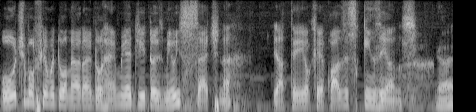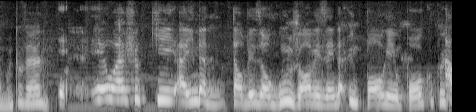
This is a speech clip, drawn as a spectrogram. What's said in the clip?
O último filme do Homem-Aranha do Remy é de 2007, né? Já tem o quê? Quase 15 anos. É, é muito velho. Eu acho que ainda, talvez alguns jovens ainda empolguem um pouco, porque Ah,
